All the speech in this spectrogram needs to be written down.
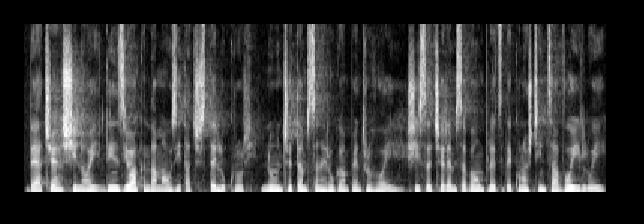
De aceea și noi, din ziua când am auzit aceste lucruri, nu încetăm să ne rugăm pentru voi și să cerem să vă umpleți de cunoștința voii Lui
